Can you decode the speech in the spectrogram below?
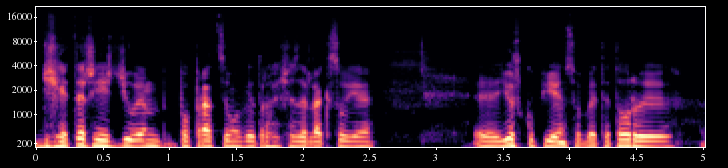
Dzisiaj też jeździłem po pracy, mówię, trochę się zrelaksuję. E, już kupiłem sobie te tory, e,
